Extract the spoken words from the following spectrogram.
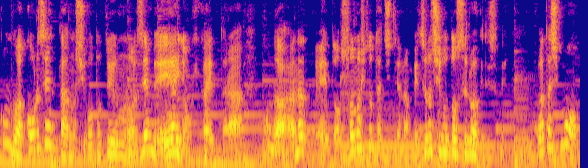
今度はコールセンターの仕事というものは全部 AI に置き換えたら、今度はあな、えーとその人たちっていうのは別の仕事をするわけですね。私も、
